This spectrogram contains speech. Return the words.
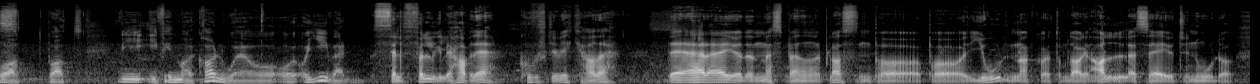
på, at, på at vi i Finnmark har noe å, å, å gi verden. Selvfølgelig har vi det. Hvorfor skulle vi ikke ha det? Det her er jo den mest spennende plassen på, på jorden akkurat om dagen. Alle ser jo til nord, og,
